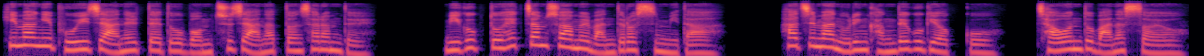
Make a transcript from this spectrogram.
희망이 보이지 않을 때도 멈추지 않았던 사람들. 미국도 핵잠수함을 만들었습니다. 하지만 우린 강대국이었고 자원도 많았어요.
